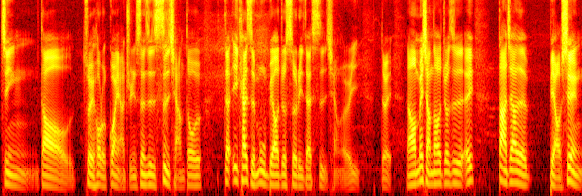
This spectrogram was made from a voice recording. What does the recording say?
进到最后的冠亚军，甚至四强都在一开始目标就设立在四强而已。对，然后没想到就是哎、大家的表现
